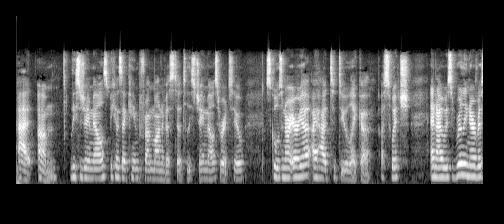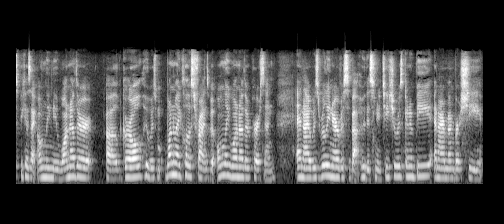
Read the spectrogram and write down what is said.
at um, Lisa J. Mills because I came from Monte Vista to Lisa J. Mills, who are two schools in our area. I had to do like a, a switch, and I was really nervous because I only knew one other uh, girl who was one of my close friends, but only one other person. And I was really nervous about who this new teacher was going to be. And I remember she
